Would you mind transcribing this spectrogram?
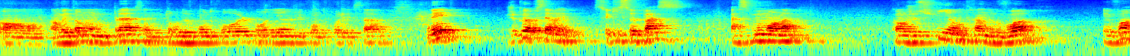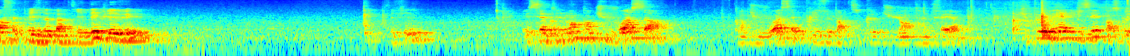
en, mettant en place un tour de contrôle pour dire je vais contrôler ça. Mais je peux observer ce qui se passe à ce moment-là, quand je suis en train de voir et voir cette prise de parti. Et dès que je l'ai vue, c'est fini. Et certainement, quand tu vois ça, quand tu vois cette prise de parti que tu es en train de faire, tu peux réaliser, parce que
